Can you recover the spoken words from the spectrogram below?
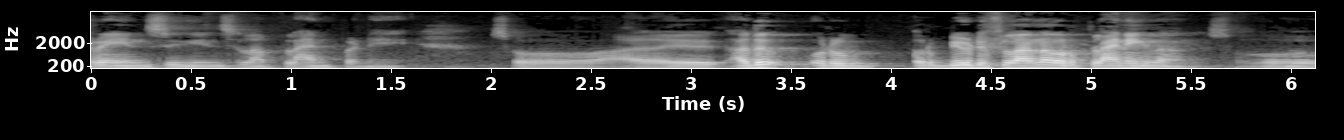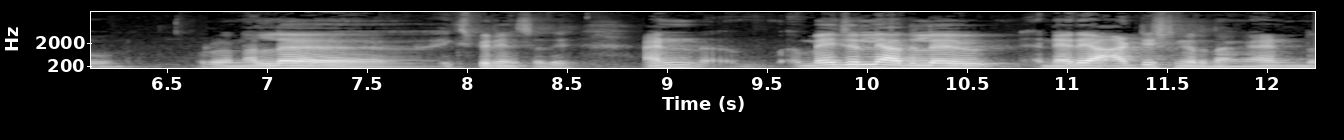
க்ரைன்ஸ் கீன்ஸ் எல்லாம் பிளான் பண்ணி ஸோ அது ஒரு ஒரு பியூட்டிஃபுல்லான ஒரு பிளானிங் தான். ஸோ ஒரு நல்ல எக்ஸ்பீரியன்ஸ் அது. அண்ட் மேஜர்லி அதில் நிறைய ஆர்டிஸ்ட்டுங்க இருந்தாங்க. அண்ட்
